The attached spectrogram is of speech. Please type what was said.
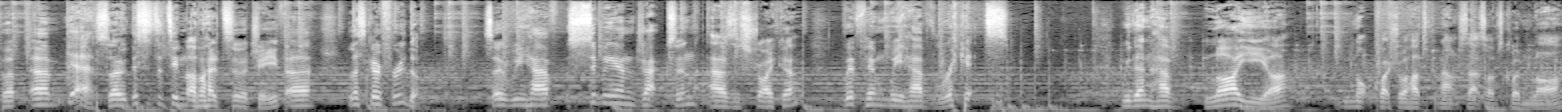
But um, yeah, so this is the team that I managed to achieve. Uh, let's go through them. So we have Simeon Jackson as a striker. With him we have Ricketts. We then have La Yia. Not quite sure how to pronounce that, so I'll just call him La.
